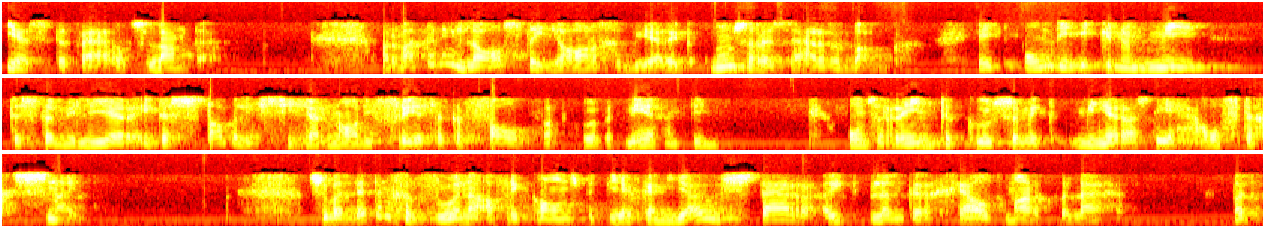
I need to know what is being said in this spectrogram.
eerste wêreldlande. Maar wat in die laaste jaar gebeur het, ons Reserwebank het om die ekonomie te stimuleer en te stabiliseer na die vreeslike val van COVID-19 ons rentekoerse met meer as die helfte gesny. So wat dit in gewone Afrikaans beteken, jou ster uitblinker geldmarkbelegging wat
